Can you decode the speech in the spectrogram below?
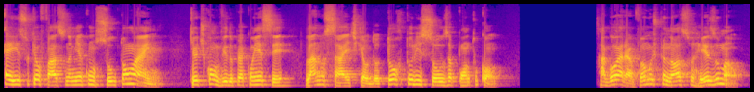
É isso que eu faço na minha consulta online, que eu te convido para conhecer lá no site que é o drturissouza.com. Agora vamos para o nosso resumão.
